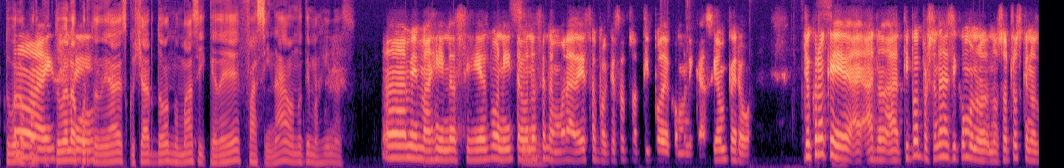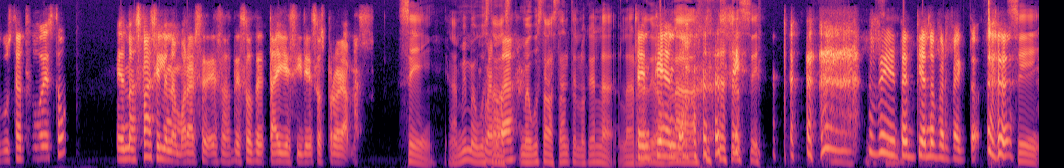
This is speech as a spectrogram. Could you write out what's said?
Tuve, la, tuve la oportunidad de escuchar dos nomás y quedé fascinado, no te imaginas. Ah, me imagino, sí, es bonito, uno se enamora de eso porque es otro tipo de comunicación, pero yo creo que a, tipo de personas así como nosotros que nos gusta todo esto, es más fácil enamorarse de esos, de esos detalles y de esos programas. Sí, a mí me gusta, me gusta bastante lo que es la, la radio. Te entiendo. sí. sí. te entiendo perfecto. sí,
